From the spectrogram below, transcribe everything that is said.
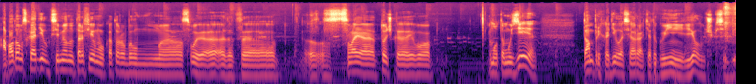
А потом сходил к Семену Трофимову, у которого был э, свой э, этот э, своя точка его мотомузея. Там приходилось орать. Я такой, не, я лучше к себе.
